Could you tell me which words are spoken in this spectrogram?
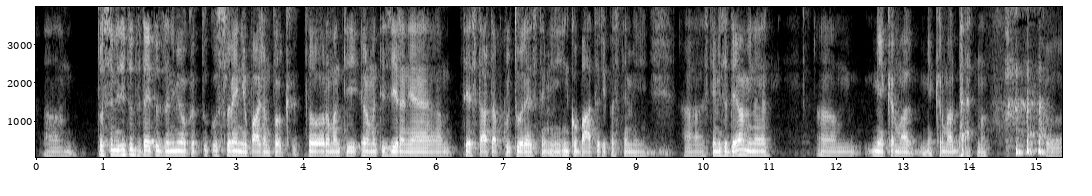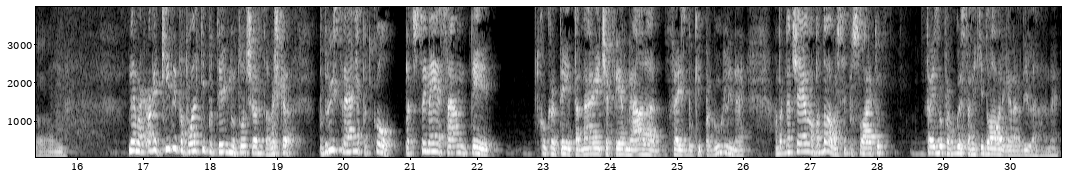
Um, to se mi zdi tudi zdaj tudi zanimivo, kot v Sloveniji opažam toliko to romanti, romantiziranje um, te startup kulture s temi inkubatorji, pa s temi, uh, s temi zadevami. Ne? Um, mi je kar mal, mi je kar mal betno. Um, Ne, ampak okay, kje bi pa pol ti potegnil to črto? Veš, ka, po drugi strani je pa tako, pač se ne sam te, kot te ta največje firme, ala Facebook in pa Google, ne, ampak načeloma pa dobro, se po svoje tudi Facebook in Google sta nekaj dobrega naredila. a Ne.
